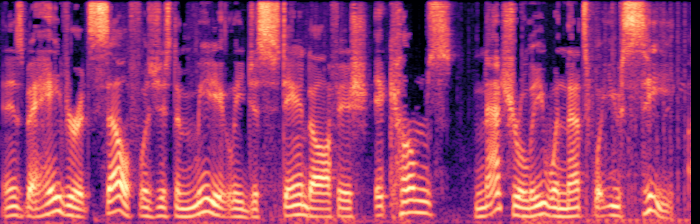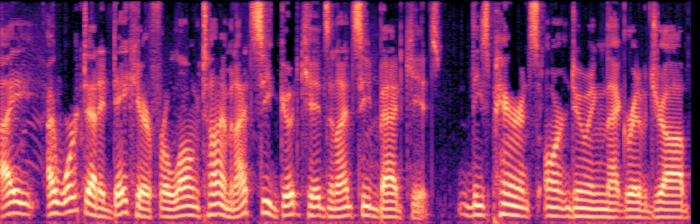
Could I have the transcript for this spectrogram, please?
and his behavior itself was just immediately just standoffish. It comes naturally when that's what you see. I, I worked at a daycare for a long time and I'd see good kids and I'd see bad kids. These parents aren't doing that great of a job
